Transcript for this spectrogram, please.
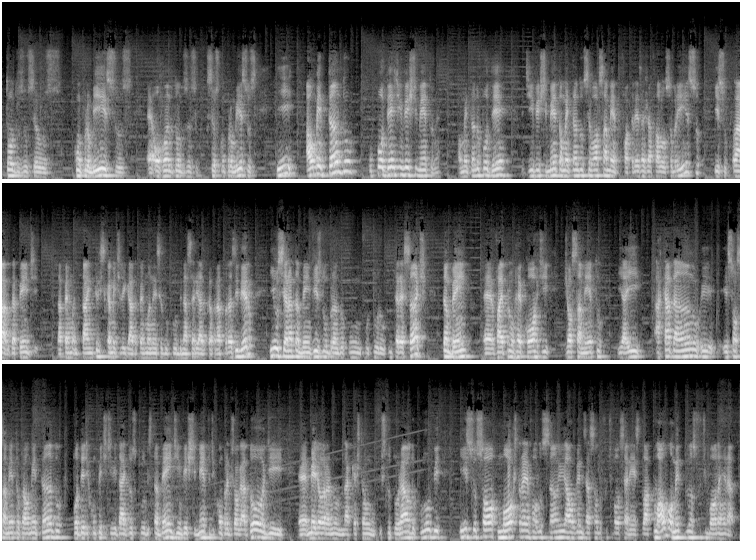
todos os seus compromissos, é, honrando todos os seus compromissos e aumentando o poder de investimento, né? aumentando o poder de investimento, aumentando o seu orçamento. Fortaleza já falou sobre isso. Isso, claro, depende está intrinsecamente ligado à permanência do clube na Série A do Campeonato Brasileiro. E o Ceará também, vislumbrando um futuro interessante, também é, vai para um recorde de orçamento. E aí a cada ano esse orçamento vai aumentando, poder de competitividade dos clubes também, de investimento, de compra de jogador, de, é, melhora no, na questão estrutural do clube. Isso só mostra a evolução e a organização do futebol cearense, do atual momento do nosso futebol, né, Renato?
